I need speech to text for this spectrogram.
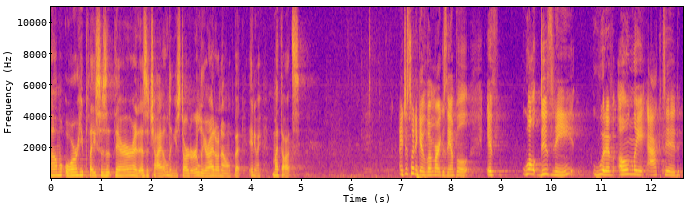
Um, or He places it there as a child and you start earlier. I don't know. But anyway, my thoughts. I just want to give one more example. If Walt Disney would have only acted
